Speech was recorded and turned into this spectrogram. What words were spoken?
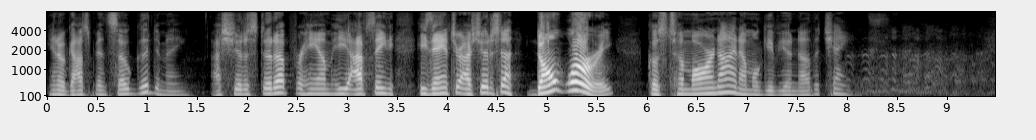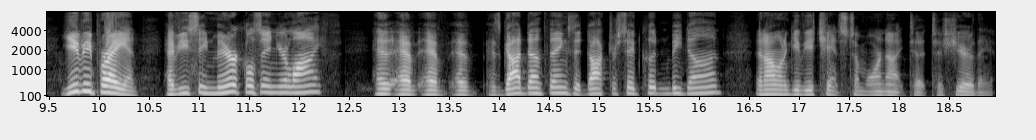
"You know, God's been so good to me. I should have stood up for Him. He, I've seen He's answered. I should have stood." Don't worry, because tomorrow night I'm going to give you another chance. you be praying. Have you seen miracles in your life? Have, have, have, have, has God done things that doctors said couldn't be done? Then I want to give you a chance tomorrow night to, to share that.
